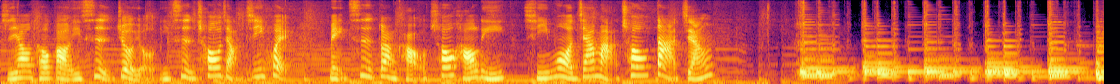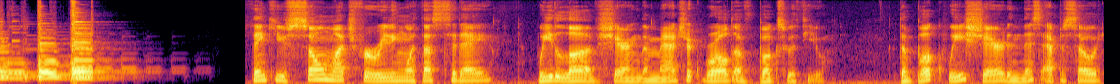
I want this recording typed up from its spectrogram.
只要投稿一次，就有一次抽奖机会。每次段考抽好礼，期末加码抽大奖。Thank you so much for reading with us today. We love sharing the magic world of books with you. The book we shared in this episode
